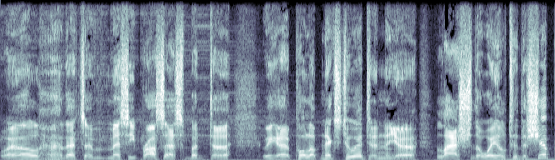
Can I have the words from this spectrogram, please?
Well, that's a messy process, but uh, we gotta pull up next to it and uh, lash the whale to the ship,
